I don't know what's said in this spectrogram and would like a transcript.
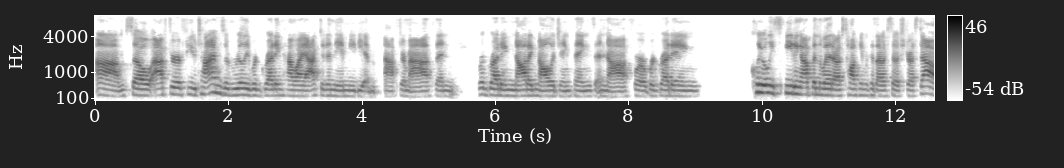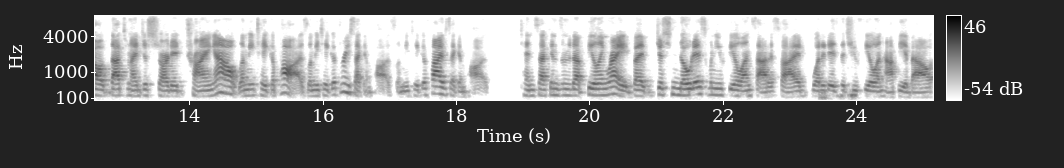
Um, so after a few times of really regretting how I acted in the immediate aftermath and regretting not acknowledging things enough or regretting clearly speeding up in the way that I was talking because I was so stressed out, that's when I just started trying out. Let me take a pause. Let me take a three second pause. Let me take a five second pause. 10 seconds ended up feeling right. But just notice when you feel unsatisfied, what it is that you feel unhappy about,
